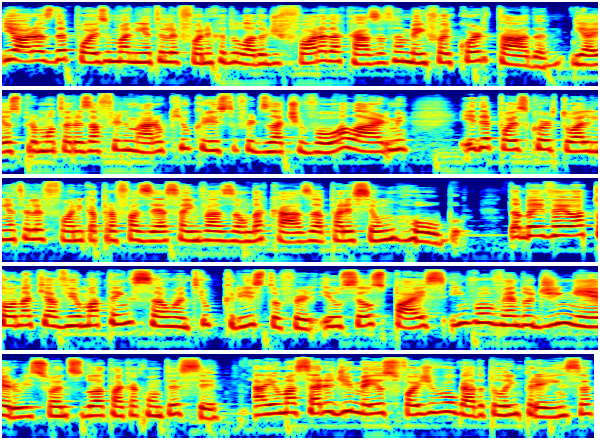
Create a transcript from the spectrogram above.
E horas depois, uma linha telefônica do lado de fora da casa também foi cortada. E aí os promotores afirmaram que o Christopher desativou o alarme e depois cortou a linha telefônica para fazer essa invasão da casa parecer um roubo. Também veio à tona que havia uma tensão entre o Christopher e os seus pais envolvendo dinheiro, isso antes do ataque acontecer. Aí uma série de e-mails foi divulgada pela imprensa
